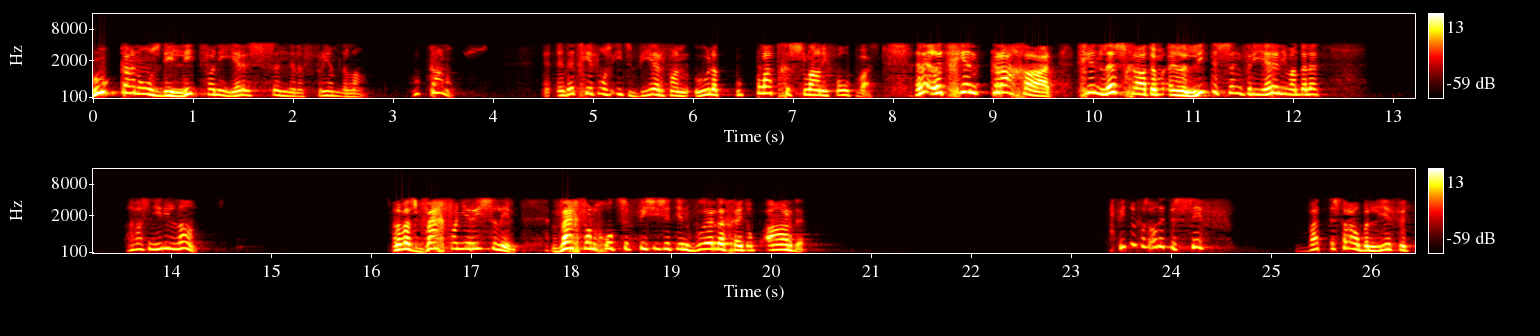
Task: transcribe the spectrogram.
Hoe kan ons die lied van die Here sing in 'n vreemde land? Hoe kan ons? En, en dit gee vir ons iets weer van hoe hulle hoe plat geslaan die volk was. Hulle, hulle het geen krag gehad, geen lus gehad om 'n lied te sing vir die Here nie, want hulle hulle was in hierdie land. Hulle was weg van Jerusalem, weg van God se fisiese teenwoordigheid op aarde. Ek weet nie of ons altyd besef wat Israel beleef het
